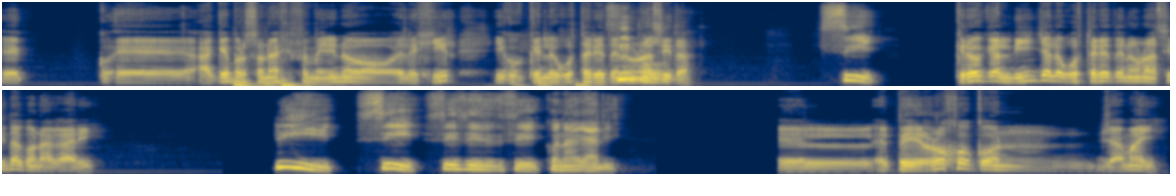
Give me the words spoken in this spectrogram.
eh, eh, a qué personaje femenino elegir y con quién le gustaría tener Sí, una po. cita. Sí. Creo que al ninja le gustaría tener una cita con Agari. Sí. Sí. Sí, sí, sí, sí. Con Agari. El, el pelirrojo con Yamai.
